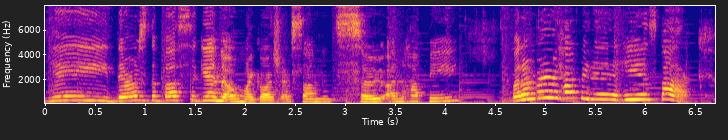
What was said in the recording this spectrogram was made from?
Yay, there's the bus again. Oh my gosh, I sounded so unhappy. But I'm very happy that he is back.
